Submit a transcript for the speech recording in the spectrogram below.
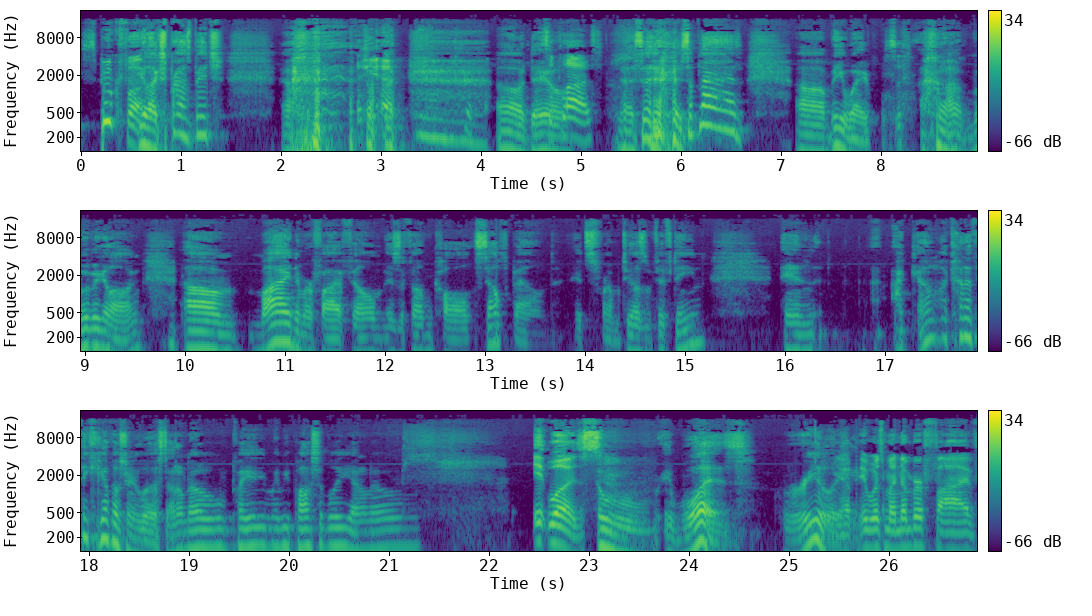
spook fuck. You're like surprise, bitch. yeah. oh damn. Supplies. Supplies. Um, anyway, uh, moving along. Um, my number five film is a film called Southbound. It's from 2015, and I, I, I kind of think you got those on your list. I don't know, maybe possibly. I don't know. It was. Oh, it was. Really? Yep. It was my number five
